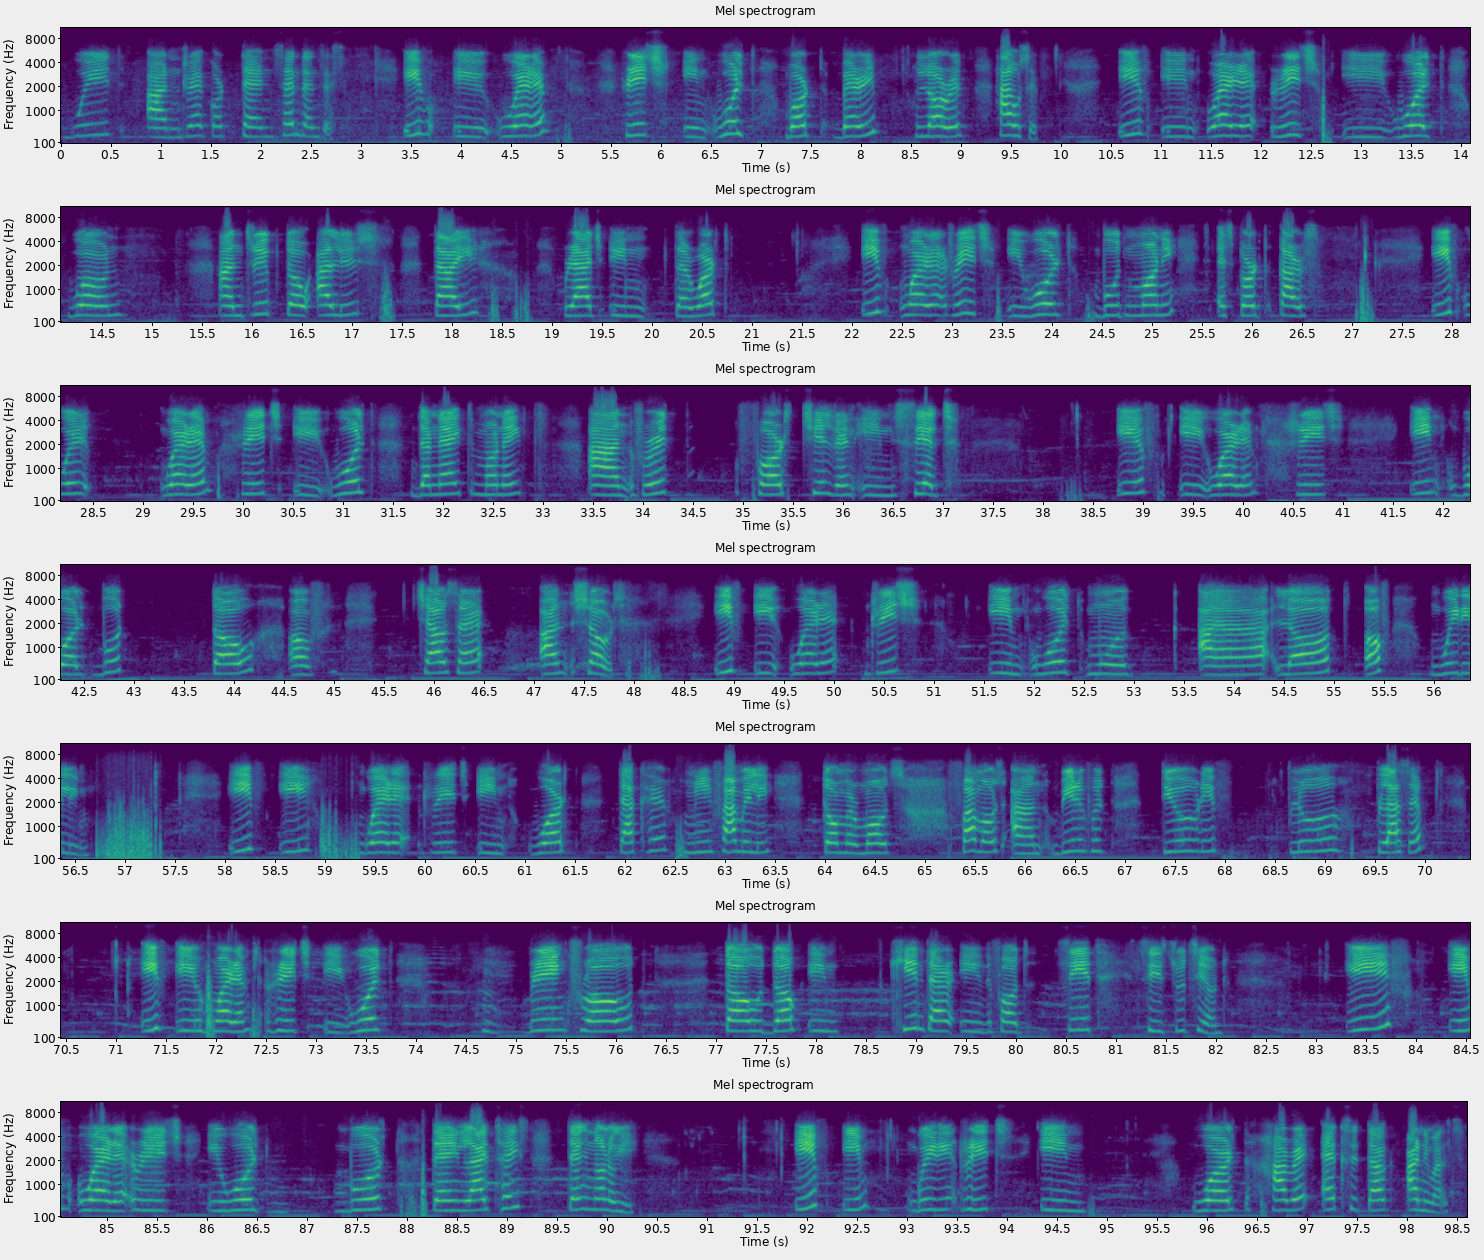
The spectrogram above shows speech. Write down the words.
with and record 10 sentences. If it were rich in wood, board, very laurel, house. If it were rich in wood, won and trip to Alice, tie, branch in the world. If were rich in wood, but money, sport cars. If we were rich in would donate money and fruit for children in silt. If he were rich in wood but thought of Chaucer and short. If he were rich in would mug a lot of whittling. If it were rich in word, take me family to my most famous and beautiful Turif Plaza. If it weren't rich, it would bring fruit to dog in kinder in food seat situation. If it were rich, it would boost the latest technology. If it were rich in world have exotic animals.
